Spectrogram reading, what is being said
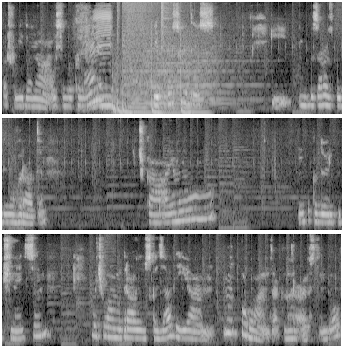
перше відео на усьому каналі. Підписуйтесь. І зараз будемо грати. Чекаємо. І поки дуель почнеться. Хочу вам одразу сказати, я ну, погано так граю в стендов.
